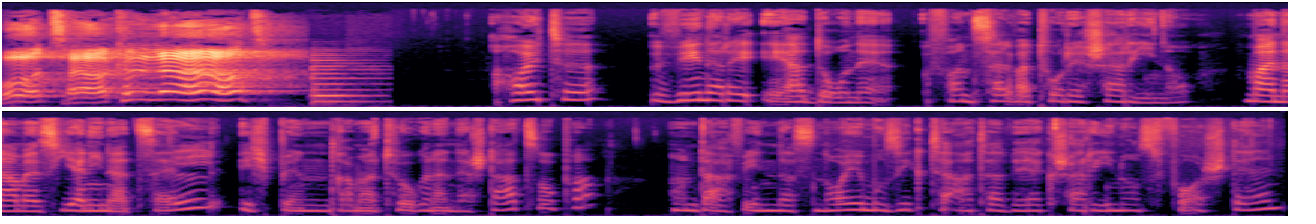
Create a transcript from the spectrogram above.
Kurz erklärt. Heute Venere e Adone von Salvatore Scharino. Mein Name ist Janina Zell, ich bin Dramaturgin an der Staatsoper und darf Ihnen das neue Musiktheaterwerk Scharinos vorstellen.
